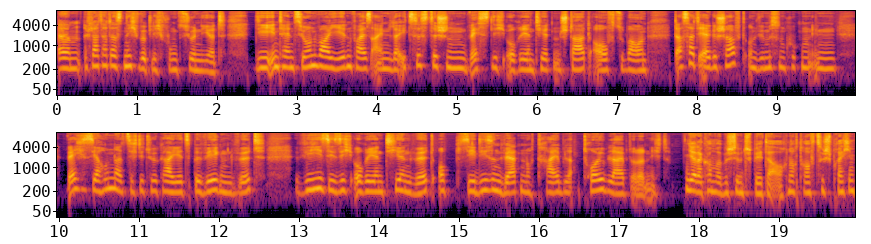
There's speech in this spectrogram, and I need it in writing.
Ähm, vielleicht hat das nicht wirklich funktioniert. Die Intention war jedenfalls, einen laizistischen, westlich orientierten Staat aufzubauen. Das hat er geschafft und wir müssen gucken, in welches Jahrhundert sich die Türkei jetzt bewegen wird, wie sie sich orientieren wird, ob sie diesen Werten noch treu bleibt oder nicht. Ja, da kommen wir bestimmt später auch noch drauf zu sprechen.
